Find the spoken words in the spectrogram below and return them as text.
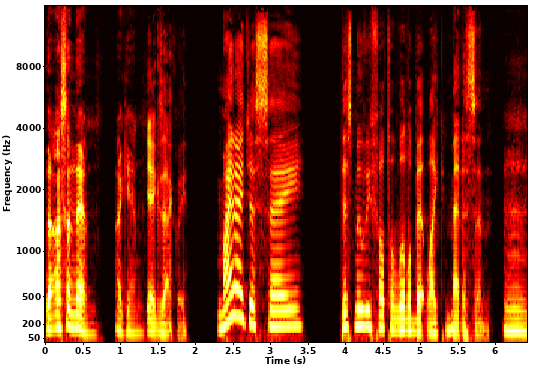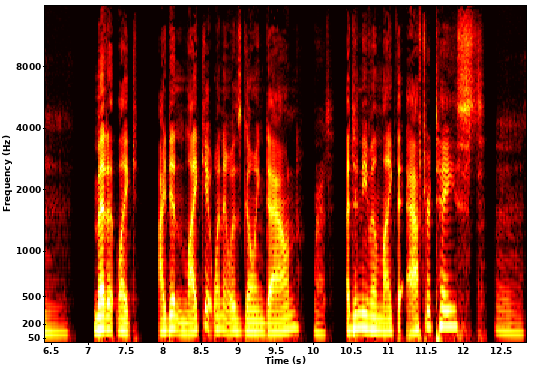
the us and them again. Yeah, exactly. Might I just say this movie felt a little bit like medicine. Mm, Medi- like I didn't like it when it was going down. right. I didn't even like the aftertaste, Mm.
